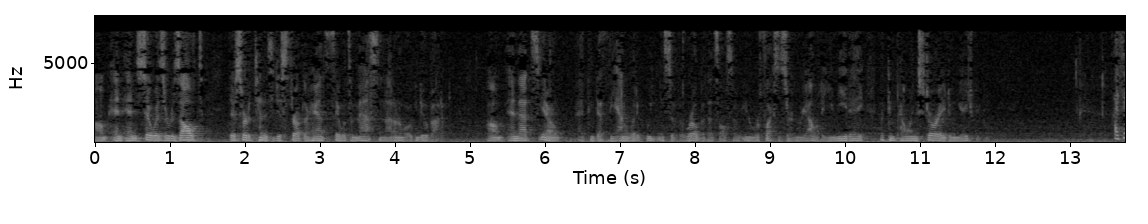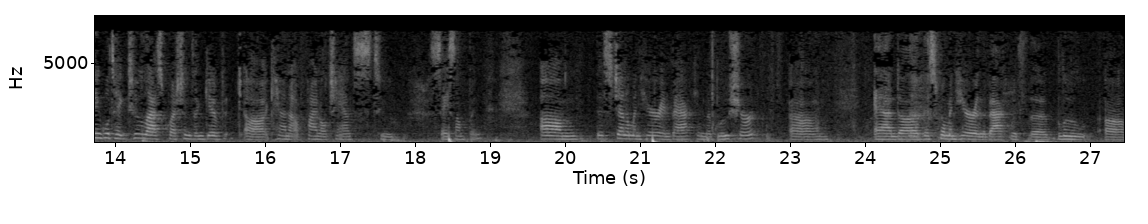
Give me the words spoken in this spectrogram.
Um, and, and so as a result, there's sort of tendency to just throw up their hands and say, what's well, a mess, and I don't know what we can do about it. Um, and that's, you know, I think that's the analytic weakness of the world, but that's also, you know, reflects a certain reality. You need a, a compelling story to engage people. I think we'll take two last questions and give uh, Ken a final chance to say something. Um, this gentleman here in back in the blue shirt, um, and uh, this woman here in the back with the blue uh,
